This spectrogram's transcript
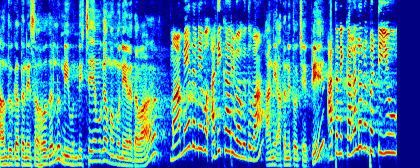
అందుకు అతని సహోదరులు నీవు నిశ్చయముగా మమ్ము నేరదవా మా మీద నీవు అధికారి వగుదువా? అని అతనితో చెప్పి అతని కలలను బట్టియు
